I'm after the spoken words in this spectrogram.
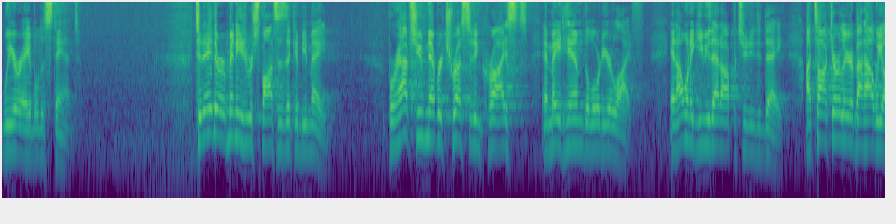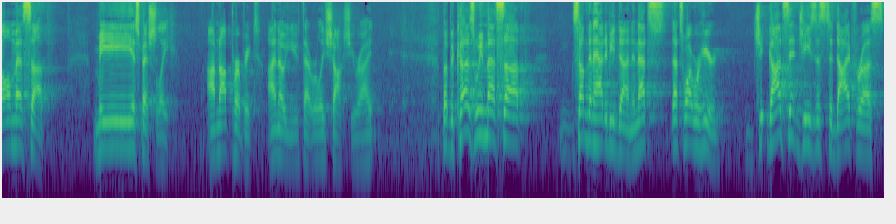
we are able to stand. Today, there are many responses that can be made. Perhaps you've never trusted in Christ and made him the Lord of your life. And I want to give you that opportunity today. I talked earlier about how we all mess up, me especially. I'm not perfect. I know you. That really shocks you, right? But because we mess up, something had to be done. And that's, that's why we're here. God sent Jesus to die for us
